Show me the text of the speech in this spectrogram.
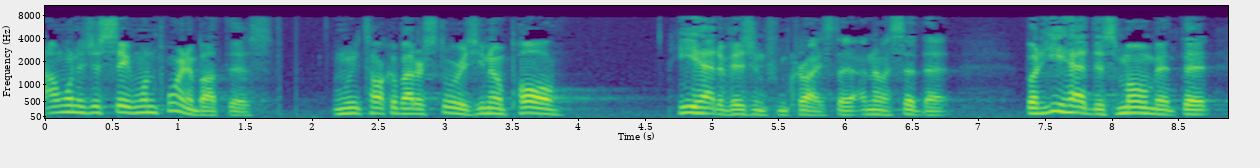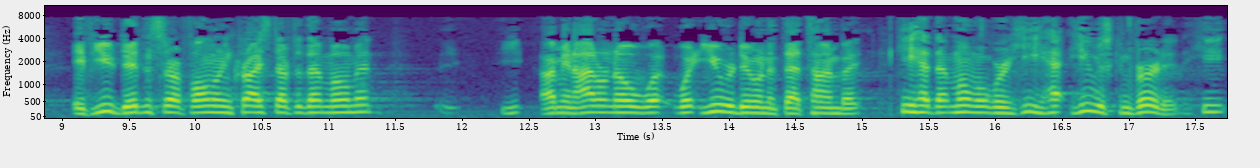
I want to just say one point about this. When we talk about our stories, you know, Paul, he had a vision from Christ. I know I said that. But he had this moment that if you didn't start following Christ after that moment, I mean, I don't know what, what you were doing at that time, but he had that moment where he, ha- he was converted. He,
